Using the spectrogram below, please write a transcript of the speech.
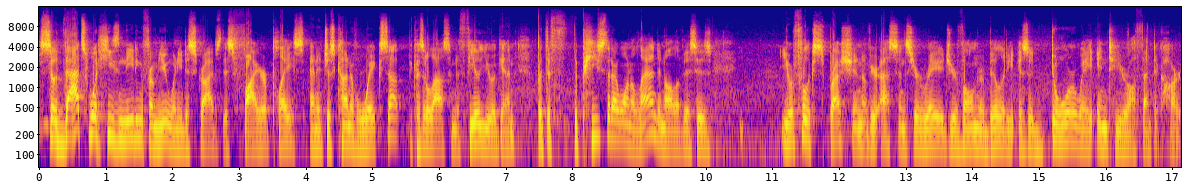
So that's what he's needing from you when he describes this fireplace. And it just kind of wakes up because it allows him to feel you again. But the, the piece that I want to land in all of this is your full expression of your essence, your rage, your vulnerability is a doorway into your authentic heart.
